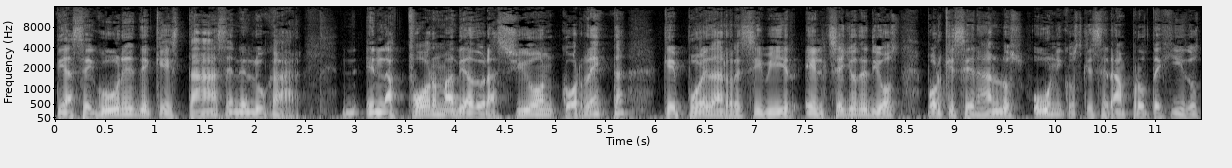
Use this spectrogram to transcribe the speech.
te asegures de que estás en el lugar, en la forma de adoración correcta que puedas recibir el sello de Dios porque serán los únicos que serán protegidos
